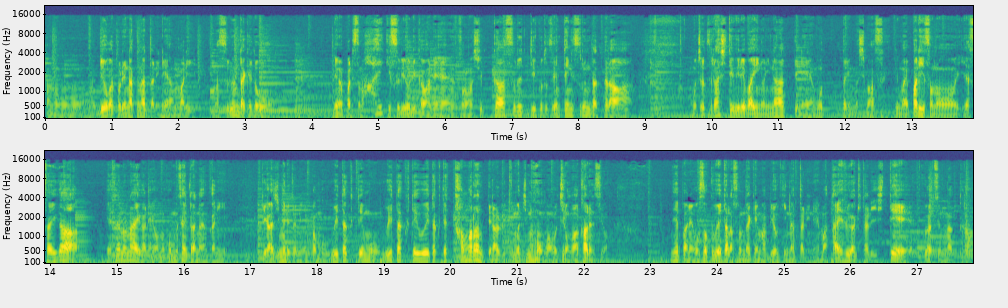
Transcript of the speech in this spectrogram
あの、量が取れなくなったりね、あんまり、まあ、するんだけど、でもやっぱりその廃棄するよりかはね、その出荷するっていうことを前提にするんだったら、もうちょっとずらして売ればいいのになってね、思ったりもします。でもやっぱりその野菜が、野菜の苗がね、あのホームセンターなんかに出始めるとね、やっぱもう植えたくて、もう植えたくて植えたくてたまらんってなる気持ちも、まあ、もちろんわかるんですよ。でやっぱね、遅く植えたらそんだけまあ病気になったりね、まあ、台風が来たりして、9月になったら、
